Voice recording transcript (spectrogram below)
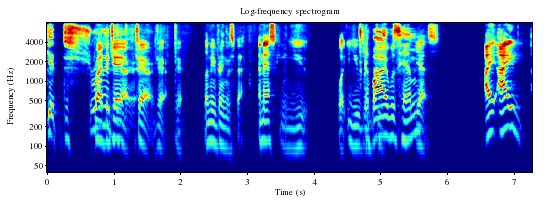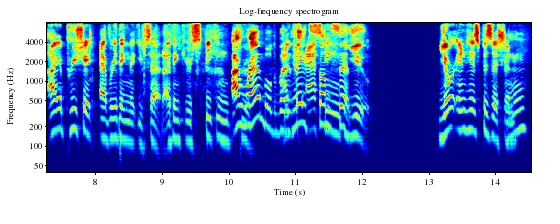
get destroyed. Right, but. Jayar, Jayar, Jayar, Jayar. Let me bring this back. I'm asking you what you would If do. I was him, Yes. I, I I appreciate everything that you've said. I think you're speaking. I truth. rambled, but I'm it made some asking sense. You, you're in his position. Mm-hmm.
